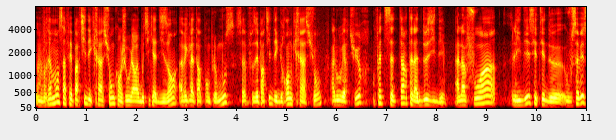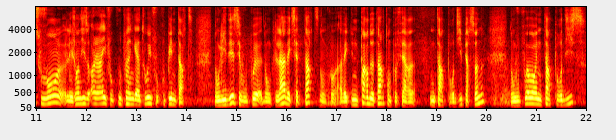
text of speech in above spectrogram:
vraiment, ça fait partie des créations quand j'ai ouvert la boutique à 10 ans avec la tarte pamplemousse. Ça faisait partie des grandes créations à l'ouverture. En fait, cette tarte, elle a deux idées. À la fois, l'idée, c'était de. Vous savez, souvent, les gens disent Oh là là, il faut couper un gâteau, il faut couper une tarte. Donc, l'idée, c'est vous pouvez. Donc, là, avec cette tarte, donc, euh, avec une part de tarte, on peut faire une tarte pour 10 personnes. Donc, vous pouvez avoir une tarte pour 10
